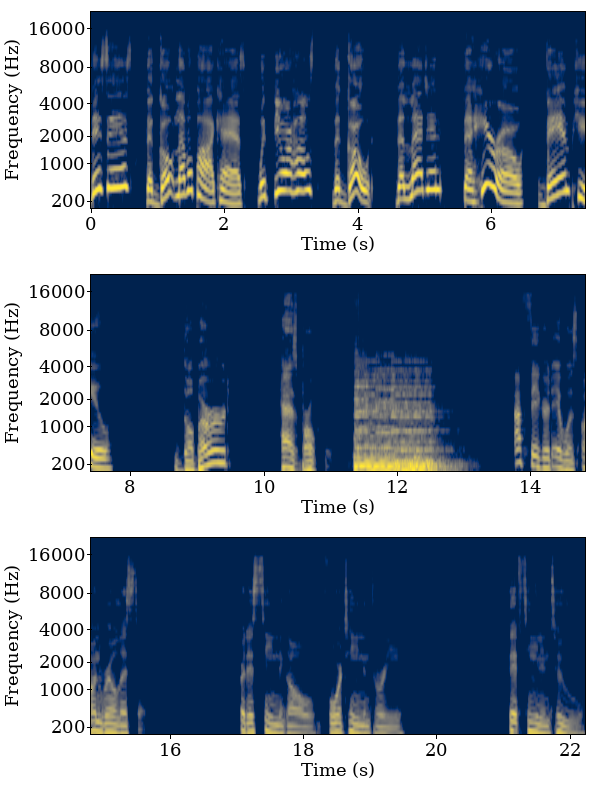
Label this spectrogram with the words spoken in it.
This is the GOAT Level Podcast with your host, the GOAT, the legend, the hero, Van Pugh. The bird has broke me. I figured it was unrealistic for this team to go 14 and 3, 15 and 2,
